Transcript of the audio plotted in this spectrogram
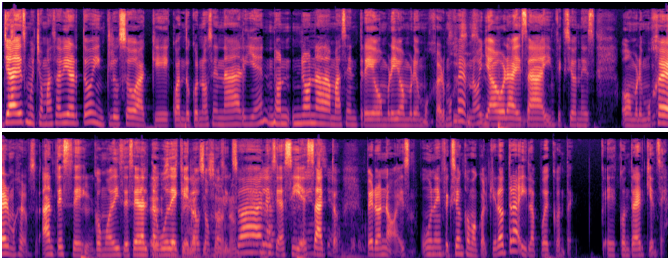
ya es mucho más abierto, incluso a que cuando conocen a alguien, no, no nada más entre hombre y hombre o mujer, mujer, ¿no? Y ahora esa infección es hombre, mujer, mujer. Antes, como dices, era el tabú de que los homosexuales y así, exacto. Pero... no, es una infección como cualquier otra y la puede eh, contraer quien sea.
